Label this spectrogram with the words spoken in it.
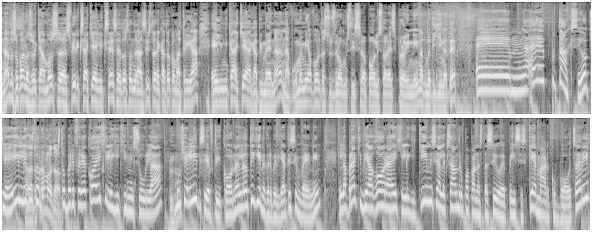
Έληξες Να το ο Πάνος ο Κιάμος, ε, σφύριξα και έληξες εδώ στον τρανζίστορ 100,3 ελληνικά και αγαπημένα. Να βγούμε μια βόλτα στους δρόμους της πόλης τώρα έτσι πρωινή, να δούμε τι γίνεται. Ε, ε, εντάξει, οκ. λίγο τα στο, πράγματα. στο περιφερειακό έχει λίγη κινησούλα. Μου είχε λείψει αυτή η εικόνα. Λέω τι γίνεται, ρε παιδιά, τι συμβαίνει; Λαμπράκι Διαγόρα έχει λίγη κίνηση. Αλεξάνδρου Παπαναστασίου επίσης και Μάρκου Μπότσαρη.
